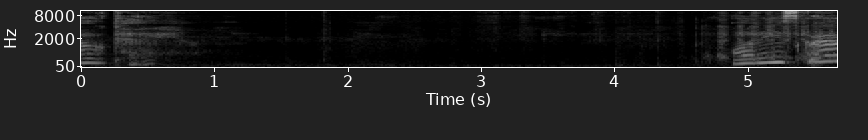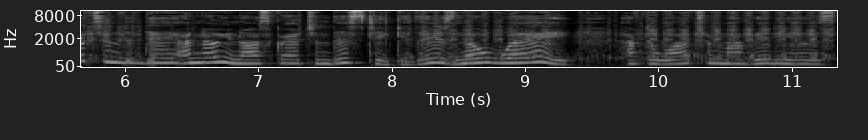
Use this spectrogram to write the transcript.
Okay. What are you scratching today? I know you're not scratching this ticket. There's no way after watching my videos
